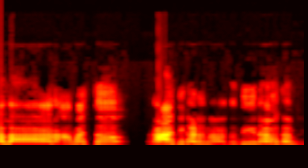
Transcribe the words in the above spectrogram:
হালার আমার তো রাতই কাটে না তো দিন হবে খাবি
